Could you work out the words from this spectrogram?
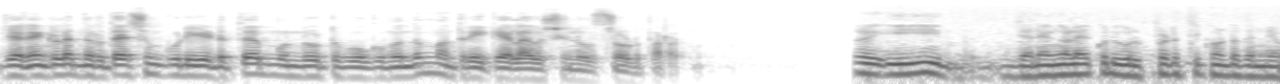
ജനങ്ങളുടെ നിർദ്ദേശം കൂടിയെടുത്ത് മുന്നോട്ട് പോകുമെന്നും മന്ത്രി കേരള വിഷൻ ന്യൂസിനോട് പറഞ്ഞു. ഈ ജനങ്ങളെ കൂടി ഉൾപ്പെടുത്തിക്കൊണ്ട് തന്നെയുള്ള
